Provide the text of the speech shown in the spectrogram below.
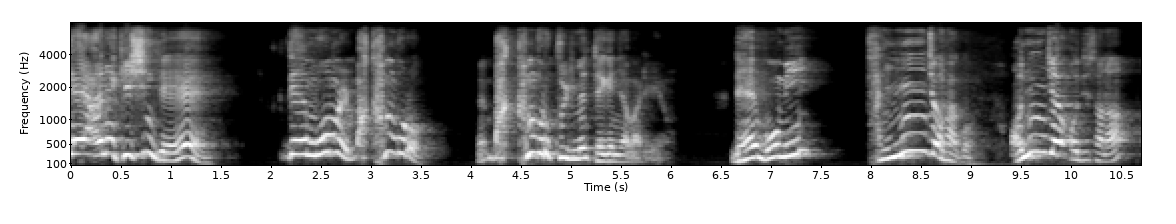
내 안에 계신데 내 몸을 막 함부로 막 함부로 굴리면 되겠냐 말이에요. 내 몸이 단정하고 언제 어디서나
